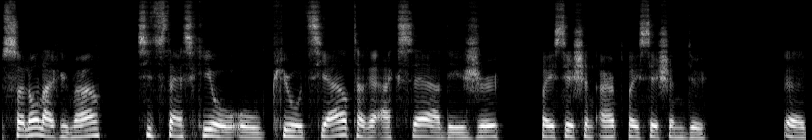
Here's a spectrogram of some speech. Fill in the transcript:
selon la rumeur, si tu t'inscris au, plus haut tiers, tu aurais accès à des jeux PlayStation 1, PlayStation 2, euh,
